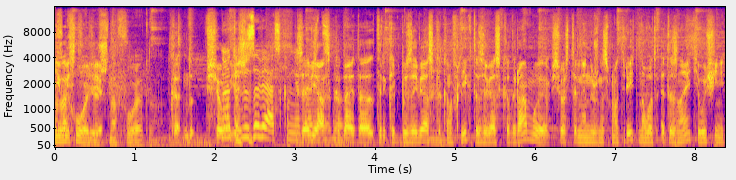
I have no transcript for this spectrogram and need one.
справедливости. заходишь на фу эту. все, Ну, это же завязка, мне Завязка, кажется. да, это три- как бы завязка конфликта, завязка драмы, все остальное нужно смотреть, но вот это, знаете, очень,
